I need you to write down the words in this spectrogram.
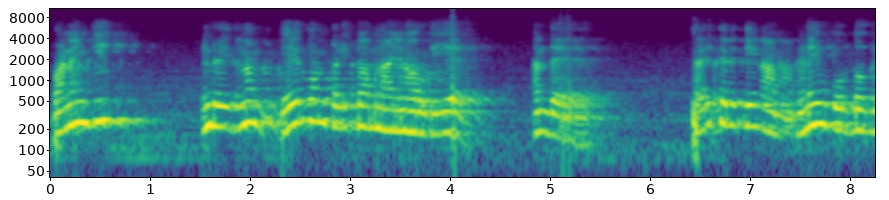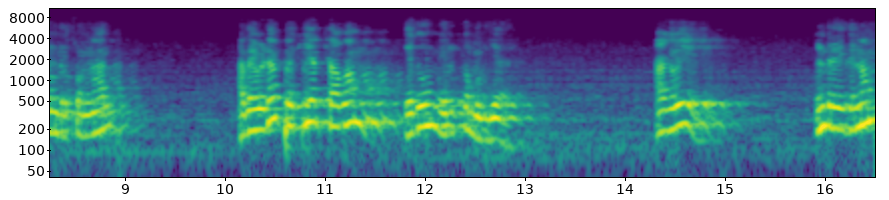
வணங்கி இன்றைய தினம் ஏர்கோன் கலிக்காம நாயனாருடைய அந்த சரித்திரத்தை நாம் நினைவு கூர்ந்தோம் என்று சொன்னால் அதைவிட பெரிய தவம் எதுவும் இருக்க முடியாது. ஆகவே இன்றைய தினம்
